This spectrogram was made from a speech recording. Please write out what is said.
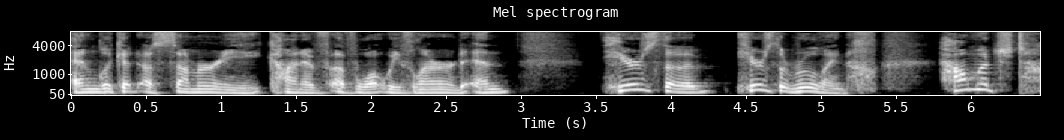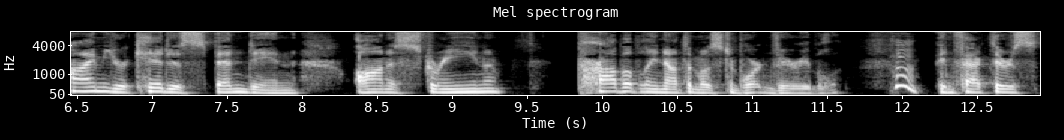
and look at a summary kind of of what we've learned. And here's the, here's the ruling. How much time your kid is spending on a screen, probably not the most important variable. Hmm. In fact, there's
